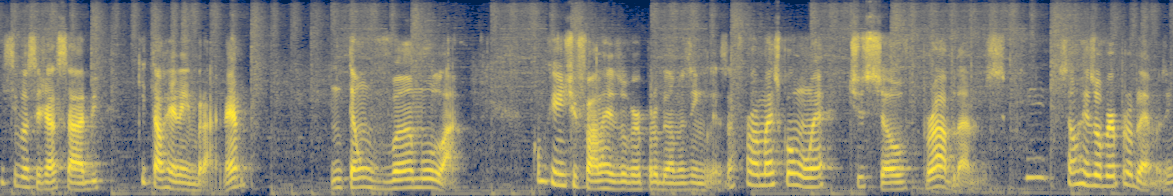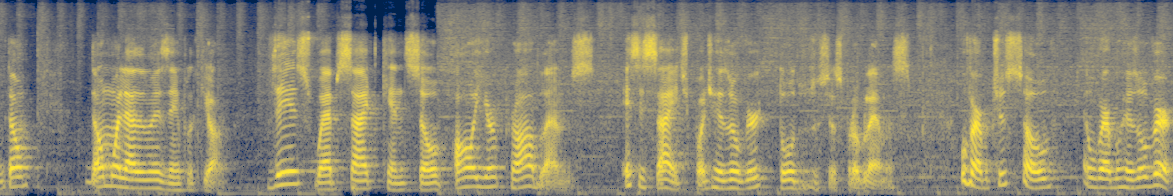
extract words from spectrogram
E se você já sabe, que tal relembrar, né? Então vamos lá. Como que a gente fala resolver problemas em inglês? A forma mais comum é to solve problems, que são resolver problemas. Então, dá uma olhada no exemplo aqui, ó. This website can solve all your problems. Esse site pode resolver todos os seus problemas. O verbo to solve é o verbo resolver,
